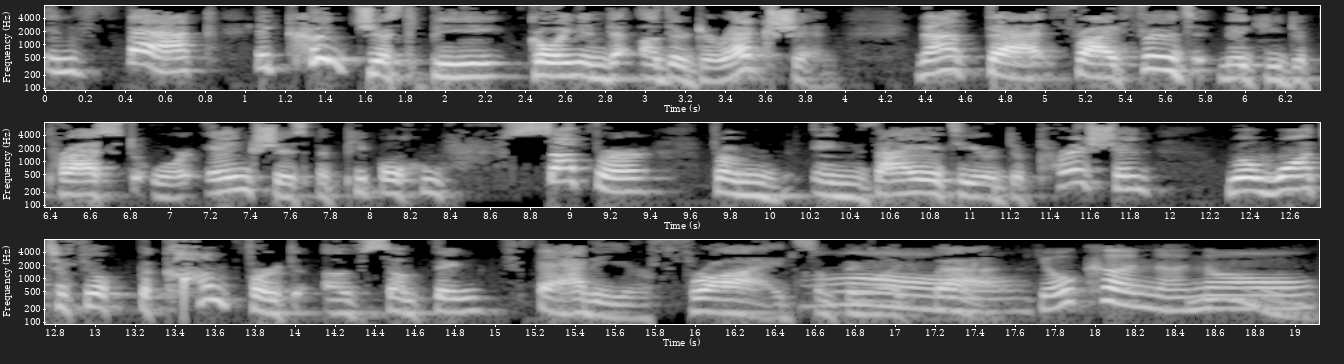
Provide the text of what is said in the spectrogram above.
in fact it could just be going in the other direction. Not that fried foods make you depressed or anxious, but people who suffer from anxiety or depression will want to feel the comfort of something fatty or fried, something like that. 哦，有可能哦。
